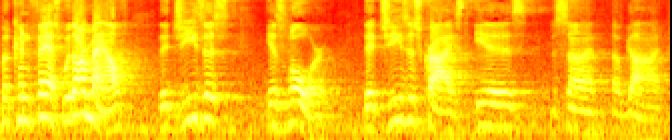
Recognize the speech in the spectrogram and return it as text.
but confess with our mouth that Jesus is Lord, that Jesus Christ is the Son of God.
